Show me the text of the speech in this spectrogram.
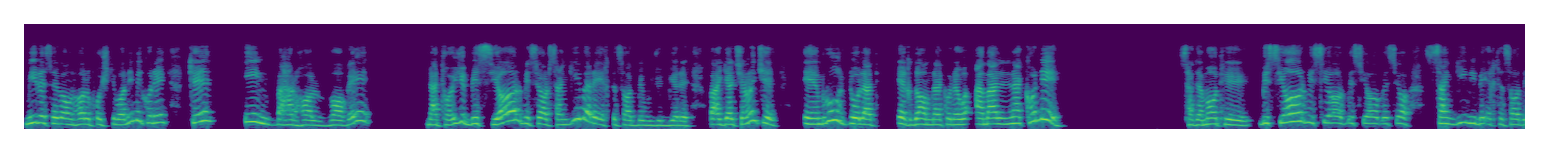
می‌رسه و اونها رو پشتیبانی می‌کنه که این به هر حال واقع نتایج بسیار بسیار سنگی برای اقتصاد به وجود بیاره. و اگر چنانچه امروز دولت اقدام نکنه و عمل نکنه صدمات بسیار بسیار بسیار بسیار سنگینی به اقتصاد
